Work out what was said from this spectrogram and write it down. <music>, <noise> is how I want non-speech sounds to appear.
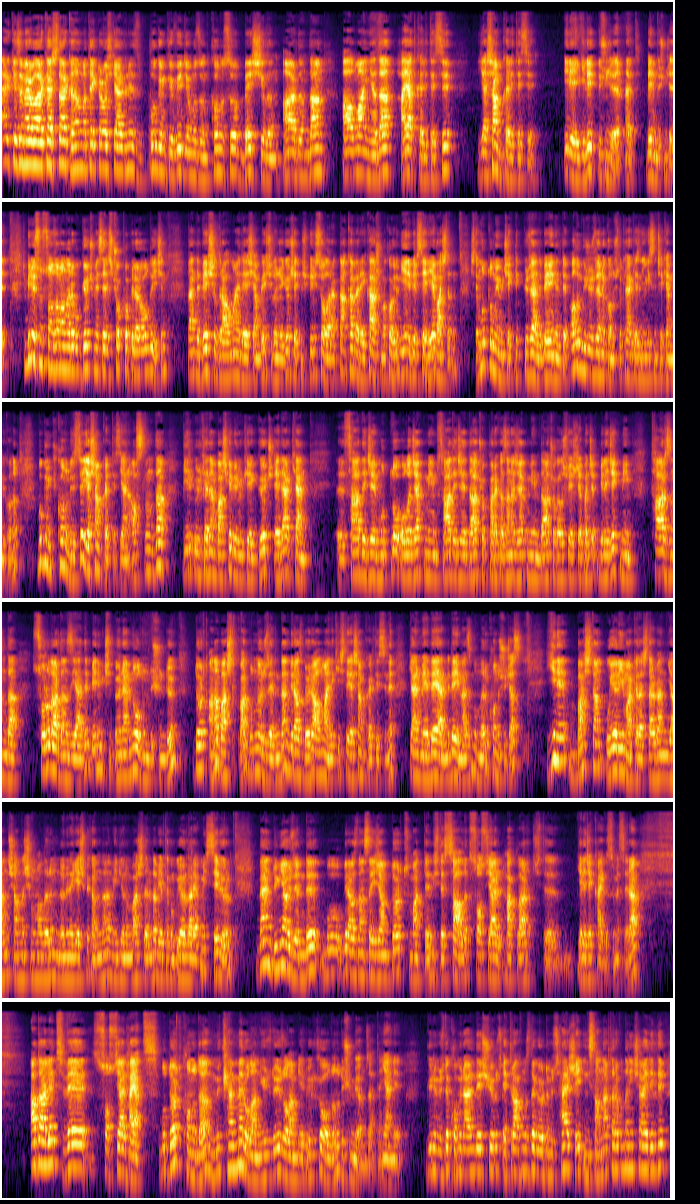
Herkese merhaba arkadaşlar. Kanalıma tekrar hoş geldiniz. Bugünkü videomuzun konusu 5 yılın ardından Almanya'da hayat kalitesi, yaşam kalitesi ile ilgili düşüncelerim. Evet, benim düşüncelerim. Şimdi biliyorsunuz son zamanlarda bu göç meselesi çok popüler olduğu için ben de 5 yıldır Almanya'da yaşayan, 5 yıl önce göç etmiş birisi olaraktan kamerayı karşıma koydum. Yeni bir seriye başladım. İşte Mutlu Muyum'u çektik. Güzeldi, beğenildi. Alım gücü üzerine konuştuk. Herkesin ilgisini çeken bir konu. Bugünkü konumuz ise yaşam kalitesi. Yani aslında bir ülkeden başka bir ülkeye göç ederken e, sadece mutlu olacak mıyım, sadece daha çok para kazanacak mıyım, daha çok alışveriş yapabilecek miyim tarzında sorulardan ziyade benim için önemli olduğunu düşündüğüm dört ana başlık var. Bunlar üzerinden biraz böyle Almanya'daki işte yaşam kalitesini gelmeye değer mi değmez mi bunları konuşacağız. Yine baştan uyarayım arkadaşlar. Ben yanlış anlaşılmaların önüne geçmek adına videonun başlarında bir takım uyarılar yapmayı seviyorum. Ben dünya üzerinde bu birazdan sayacağım dört maddenin işte sağlık, sosyal haklar, işte gelecek kaygısı mesela, adalet ve sosyal hayat. Bu dört konuda mükemmel olan, yüzde yüz olan bir ülke olduğunu düşünmüyorum zaten. Yani günümüzde komün halinde yaşıyoruz. Etrafımızda gördüğümüz her şey insanlar tarafından inşa edildi.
